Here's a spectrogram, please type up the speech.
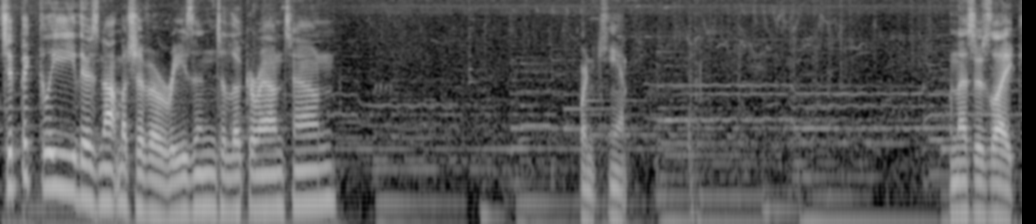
Typically, there's not much of a reason to look around town. Or in camp. Unless there's like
